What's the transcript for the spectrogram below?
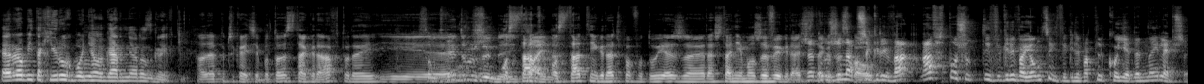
robi taki ruch, bo nie ogarnia rozgrywki. Ale poczekajcie, bo to jest ta gra, w której i- Są dwie drużyny Ostat, ostatni gracz powoduje, że reszta nie może wygrać Że z tego drużyna zespołu. przegrywa, a spośród tych wygrywających wygrywa tylko jeden najlepszy.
